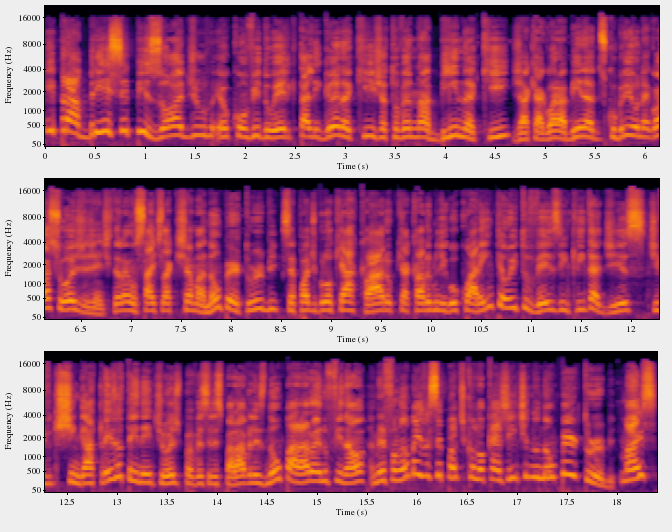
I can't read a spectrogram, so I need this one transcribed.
E para abrir esse episódio, eu convido ele que tá ligando aqui, já tô vendo na Bina aqui, já que agora a Bina descobriu um negócio hoje, gente. Tem um site lá que chama Não Perturbe, você pode bloquear a Claro, porque a Claro me ligou 48 vezes em 30 dias. Tive que xingar três atendentes hoje para ver se eles paravam, eles não pararam aí no final. A minha falou: "Mas você pode colocar a gente no Não Perturbe". Mas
